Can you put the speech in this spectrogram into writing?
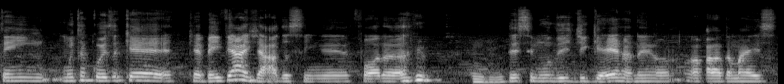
Tem muita coisa que é, que é bem viajada, assim, né? Fora uhum. desse mundo de guerra, né? Uma parada mais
